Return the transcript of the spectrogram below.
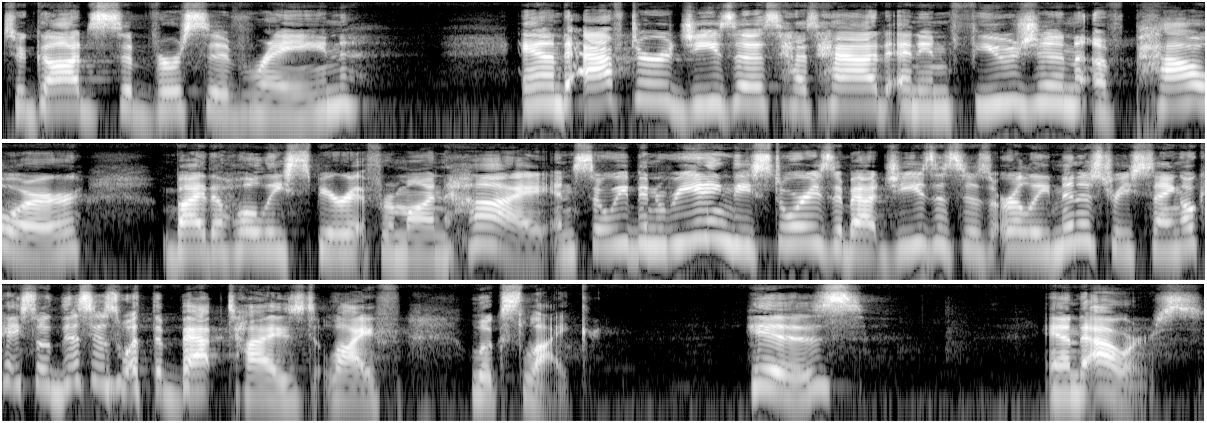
to God's subversive reign and after Jesus has had an infusion of power by the Holy Spirit from on high. And so we've been reading these stories about Jesus' early ministry saying, okay, so this is what the baptized life looks like his and ours.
